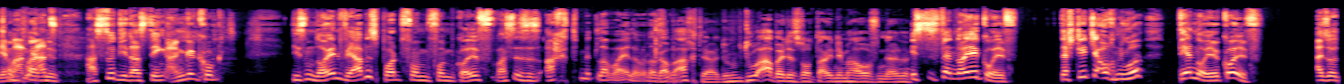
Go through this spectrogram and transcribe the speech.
Nee, mal. Ernst. Hast du dir das Ding angeguckt? Diesen neuen Werbespot vom, vom Golf, was ist es, acht mittlerweile oder Ich glaube so? acht, ja. Du, du arbeitest dort da in dem Haufen. Also. Ist es der neue Golf? Da steht ja auch nur der neue Golf. Also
